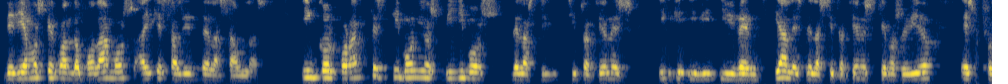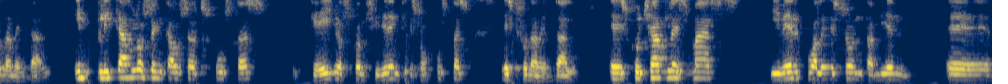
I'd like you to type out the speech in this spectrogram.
diríamos que cuando podamos hay que salir de las aulas. Incorporar testimonios vivos de las situaciones y, vivenciales de las situaciones que hemos vivido es fundamental. Implicarlos en causas justas, que ellos consideren que son justas, es fundamental. Escucharles más y ver cuáles son también eh,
